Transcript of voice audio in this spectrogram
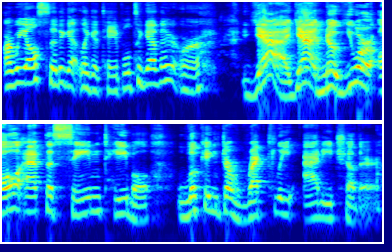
Are we all sitting at like a table together or yeah, yeah. No, you are all at the same table, looking directly at each other.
